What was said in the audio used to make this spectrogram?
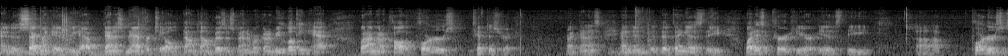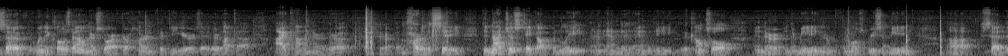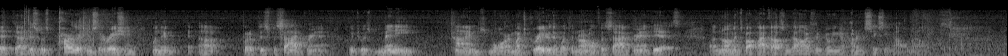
And this segment is, we have Denis Navratil, downtown businessman, and we're gonna be looking at what I'm gonna call the Porter's TIF district. Right, Denis? And, and the thing is, the, what has occurred here is the, uh, Porters, instead of, when they closed down their store after 150 years, they- they're like a icon, they're, they're a, they're a part of the city, did not just take up and leave. And, and, and the, the council in their, in their meeting, their most recent meeting, uh, said that uh, this was part of their consideration when they uh, put up this facade grant, which was many times more and much greater than what the normal facade grant is. Uh, Normally, it's about $5,000, they're doing it $160,000.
